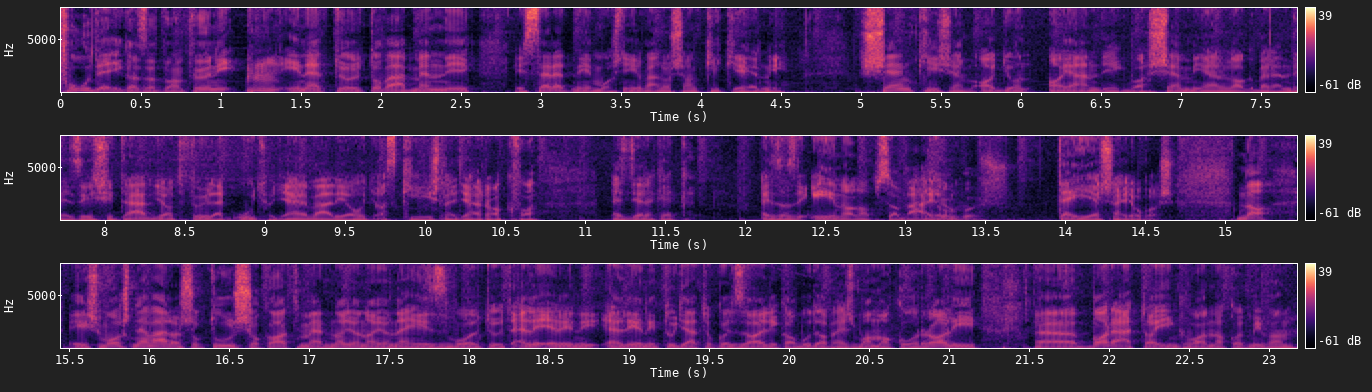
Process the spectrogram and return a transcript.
Fú, de igazad van, Főni, én ettől tovább mennék, és szeretném most nyilvánosan kikérni. Senki sem adjon ajándékba semmilyen lakberendezési tárgyat, főleg úgy, hogy elvárja, hogy az ki is legyen rakva. Ez gyerekek, ez az én alapszabályom. Jogos. Teljesen jogos. Na, és most ne várassuk túl sokat, mert nagyon-nagyon nehéz volt őt elérni. elérni. Tudjátok, hogy zajlik a Budapest Mamako Rally. Barátaink vannak ott, mi van?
